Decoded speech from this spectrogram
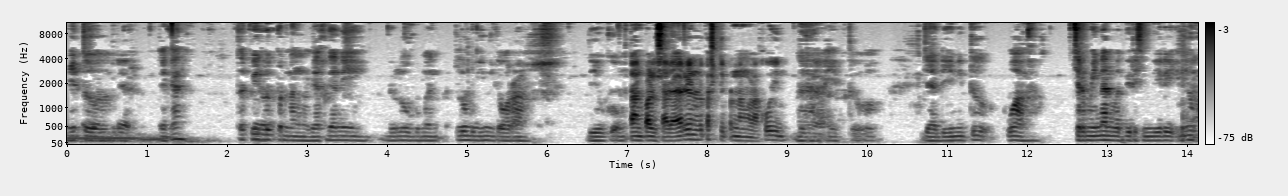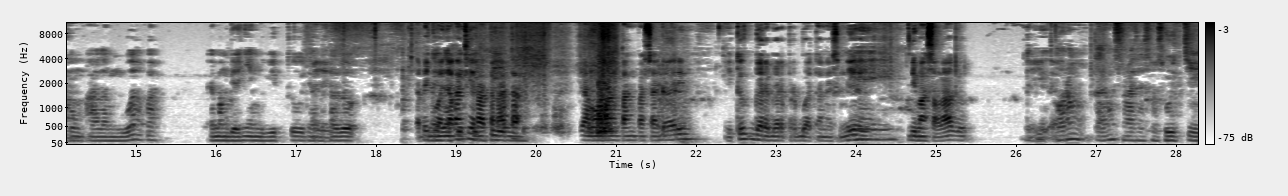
gitu. Ya kan tapi lu pernah ngeliat gak nih dulu hubungan lu begini ke orang? Dihukum Tanpa lu sadarin lu pasti pernah ngelakuin. nah itu. Jadi ini tuh wah cerminan buat diri sendiri. Ini hukum alam gua apa? Emang dianya yang begitu jangan Iya. kalau Tapi kebanyakan sih rata-rata yang orang tanpa sadarin itu gara-gara perbuatannya sendiri. Eh, di masa lalu. Jadi Gitu. orang sekarang merasa so suci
